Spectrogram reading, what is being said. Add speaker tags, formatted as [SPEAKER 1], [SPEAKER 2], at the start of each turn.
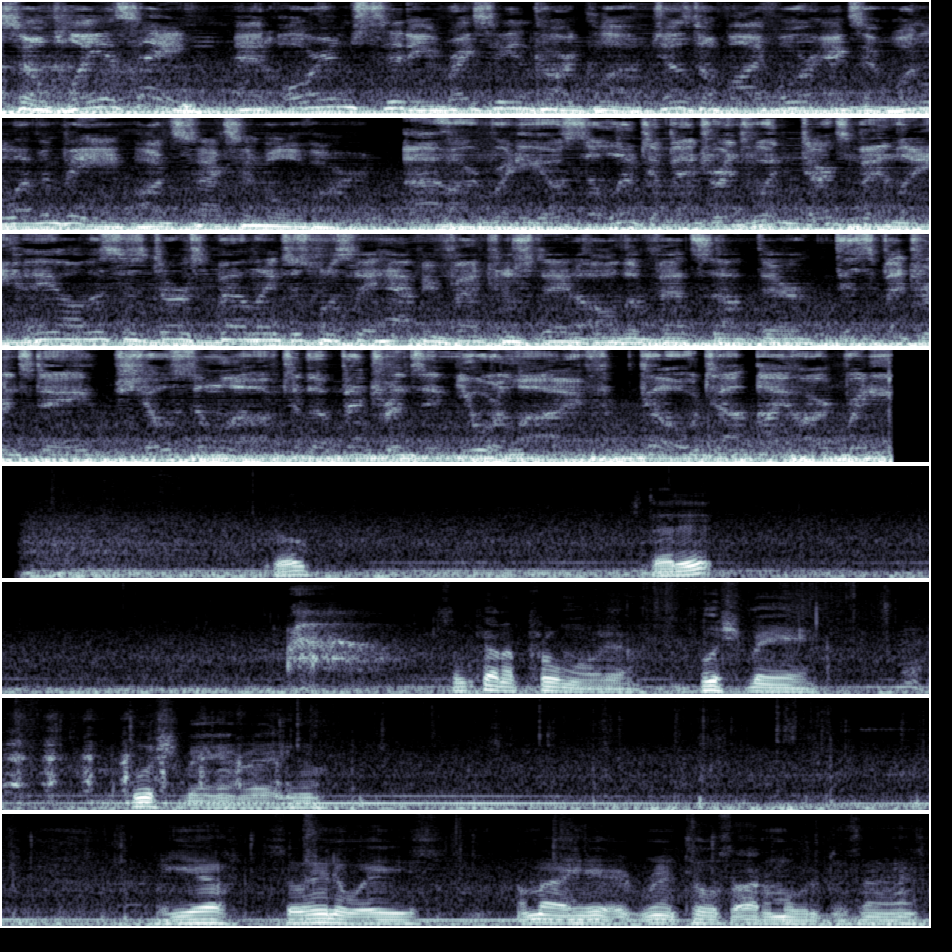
[SPEAKER 1] So play it safe at Orange City Racing and Card Club, just off I-4 exit 111B on Saxon Boulevard.
[SPEAKER 2] iHeartRadio salute to veterans with Dierks Bentley.
[SPEAKER 3] Hey y'all, this is Dierks Bentley. Just want to say happy Veterans Day to all the vets out there.
[SPEAKER 2] This Veterans Day, show some love to the veterans in your life. Go to iHeartRadio.
[SPEAKER 4] Go. Is that it? Ah. Some kind of promo there. Bushman. Bushman right here. Yeah, so anyways, I'm out here at Rentos Automotive Design.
